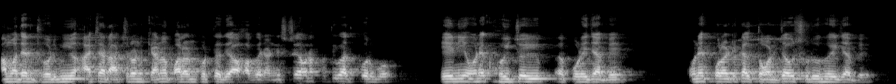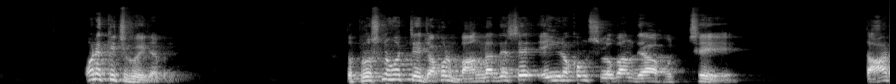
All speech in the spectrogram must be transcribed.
আমাদের ধর্মীয় আচার আচরণ কেন পালন করতে দেওয়া হবে না? নিশ্চয়ই আমরা প্রতিবাদ করব। এ নিয়ে অনেক হইচই পড়ে যাবে, অনেক পলিটিক্যাল তরজাও শুরু হয়ে যাবে। অনেক কিছু হয়ে যাবে। তো প্রশ্ন হচ্ছে, যখন বাংলাদেশে এই রকম স্লোগান দেওয়া হচ্ছে, তার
